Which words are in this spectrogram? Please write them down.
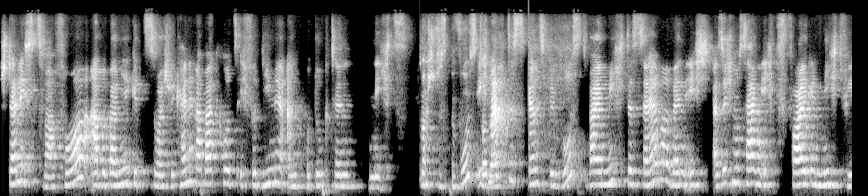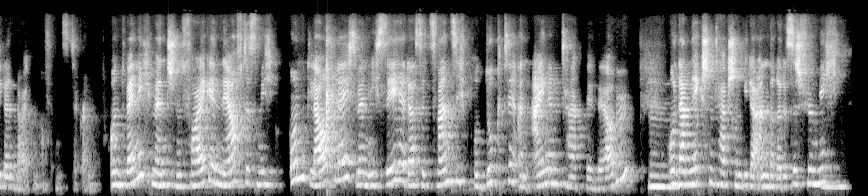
stelle ich es zwar vor, aber bei mir gibt es zum Beispiel keine Rabattcodes. Ich verdiene an Produkten nichts. Machst du das bewusst? Ich mache das ganz bewusst, weil mich das selber, wenn ich, also ich muss sagen, ich folge nicht vielen Leuten auf Instagram. Und wenn ich Menschen folge, nervt es mich unglaublich, wenn ich sehe, dass sie 20 Produkte an einem Tag bewerben mhm. und am nächsten Tag schon wieder andere. Das ist für mich mhm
